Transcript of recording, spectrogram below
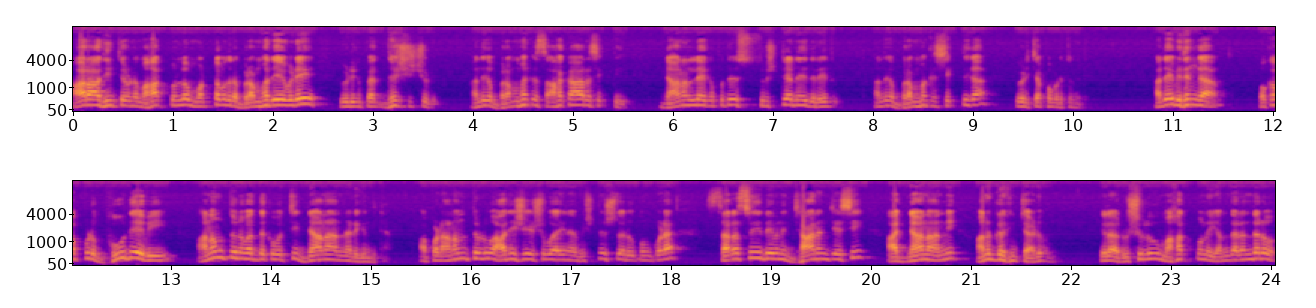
ఆరాధించిన మహాత్ముల్లో మొట్టమొదటి బ్రహ్మదేవుడే వీడికి పెద్ద శిష్యుడు. అందుకే బ్రహ్మకి సహకార శక్తి జ్ఞానం లేకపోతే సృష్టి అనేది లేదు. అందుకే బ్రహ్మకి శక్తిగా వీడు చెప్పబడుతున్నది. అదేవిధంగా ఒకప్పుడు భూదేవి అనంతుని వద్దకు వచ్చి జ్ఞానాన్ని అడిగిందిట. అప్పుడు అనంతుడు ఆదిశేషువు అయిన విష్ణు స్వరూపం కూడా సరస్వీదేవిని ధ్యానం చేసి ఆ జ్ఞానాన్ని అనుగ్రహించాడు. ఇలా ఋషులు మహాత్ములు ఎందరెందరో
